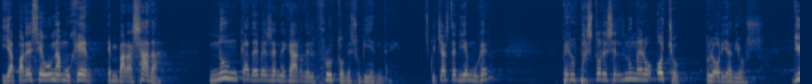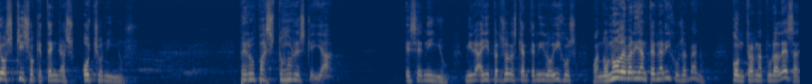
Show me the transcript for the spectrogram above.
y aparece una mujer embarazada, nunca debes renegar del fruto de su vientre. ¿Escuchaste bien, mujer? Pero pastor es el número 8, gloria a Dios. Dios quiso que tengas ocho niños. Pero pastores que ya ese niño, mira, hay personas que han tenido hijos cuando no deberían tener hijos, hermano, contra naturaleza.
